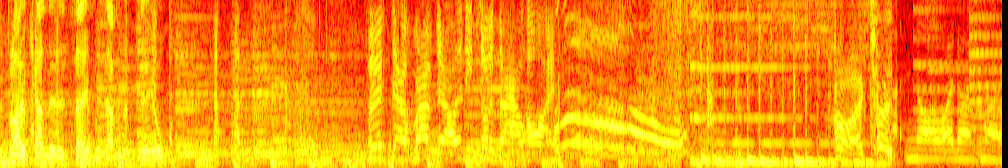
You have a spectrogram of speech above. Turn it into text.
The bloke under the table's having a fiddle. Birkdale, Grovedale, any sort of Dale High. Oh! Oh, I told No, I don't know.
